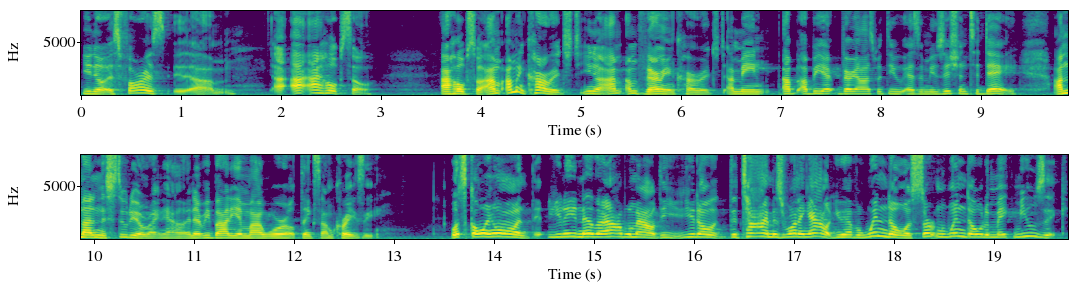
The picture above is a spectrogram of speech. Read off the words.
You know, as far as um, I, I hope so. I hope so. I'm, I'm encouraged. You know, I'm, I'm very encouraged. I mean, I'll, I'll be very honest with you. As a musician today, I'm not in the studio right now, and everybody in my world thinks I'm crazy. What's going on? You need another album out. You know, the time is running out. You have a window, a certain window to make music.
